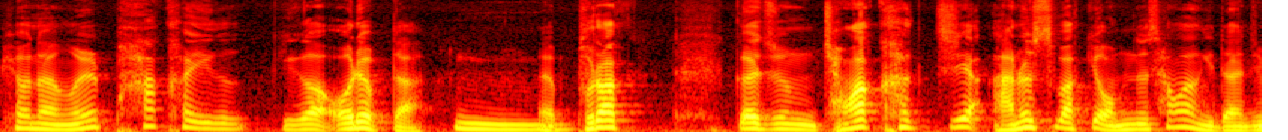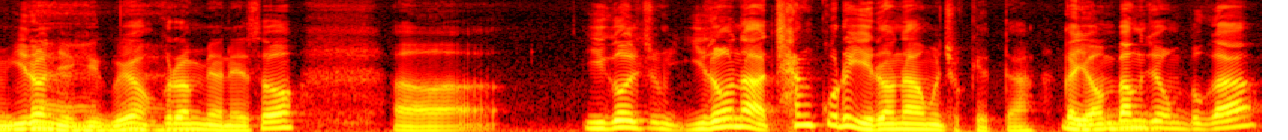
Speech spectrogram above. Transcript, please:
현황을 파악하기가 어렵다. 음. 예, 불확 그러니까 좀 정확하지 않을 수밖에 없는 상황이다. 지금 이런 네, 얘기고요. 네. 그런 면에서 어 이걸 좀 일어나 창구로 일어나면 좋겠다. 그러니까 음. 연방 정부가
